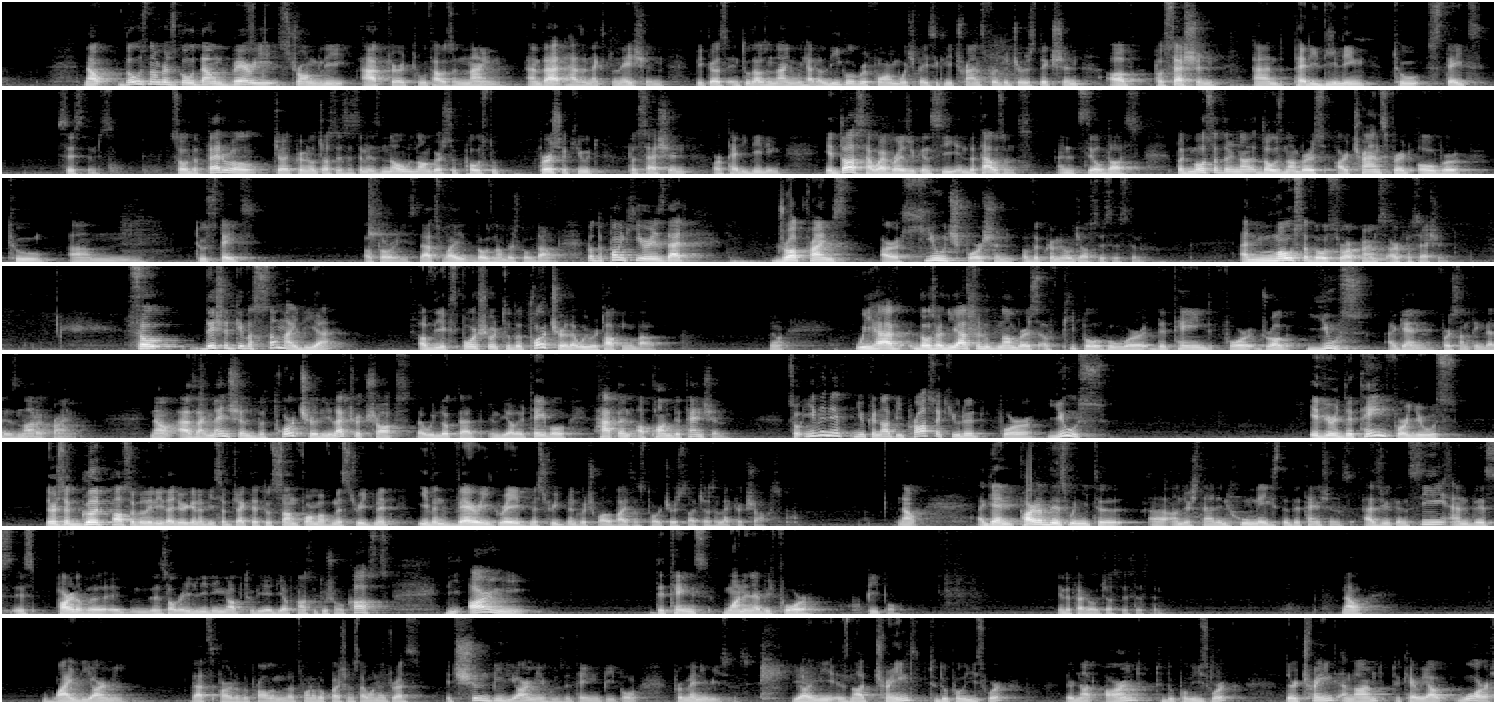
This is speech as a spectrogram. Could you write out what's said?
Now, those numbers go down very strongly after 2009, and that has an explanation because in 2009 we had a legal reform which basically transferred the jurisdiction of possession and petty dealing to state systems. So the federal criminal justice system is no longer supposed to persecute possession or petty dealing. It does, however, as you can see, in the thousands, and it still does. But most of the, those numbers are transferred over to, um, to state authorities. That's why those numbers go down. But the point here is that drug crimes are a huge portion of the criminal justice system. And most of those drug crimes are possession. So this should give us some idea of the exposure to the torture that we were talking about. Know? We have, those are the absolute numbers of people who were detained for drug use, again, for something that is not a crime. Now, as I mentioned, the torture, the electric shocks that we looked at in the other table, happen upon detention. So even if you cannot be prosecuted for use, if you're detained for use, there's a good possibility that you're going to be subjected to some form of mistreatment, even very grave mistreatment, which qualifies as torture, such as electric shocks. Now, again, part of this we need to uh, understand in who makes the detentions. As you can see, and this is part of this is already leading up to the idea of constitutional costs, the army detains one in every four people in the federal justice system. Now, why the army? That's part of the problem. That's one of the questions I want to address. It shouldn't be the army who's detaining people for many reasons. The army is not trained to do police work. They're not armed to do police work. They're trained and armed to carry out wars.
